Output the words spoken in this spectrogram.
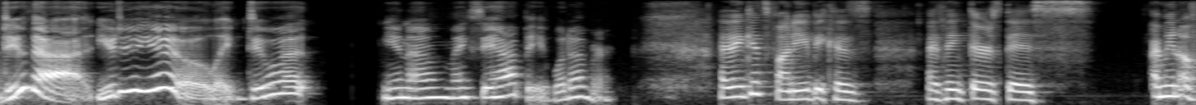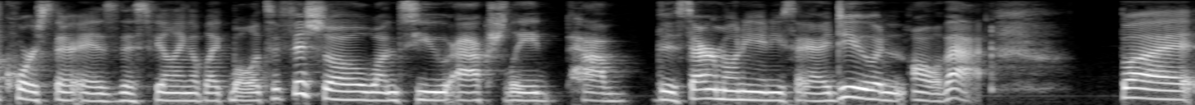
do that. You do you. Like do what, you know, makes you happy, whatever." I think it's funny because I think there's this. I mean, of course, there is this feeling of like, well, it's official once you actually have the ceremony and you say, I do, and all of that. But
